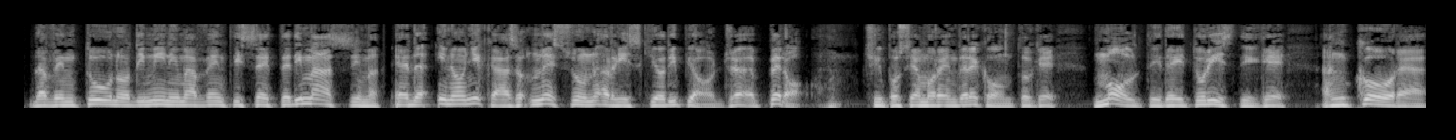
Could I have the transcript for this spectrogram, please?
da 21 di minima a 27 di massima ed in ogni caso nessun rischio di pioggia, però ci possiamo rendere conto che molti dei turisti che ancora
